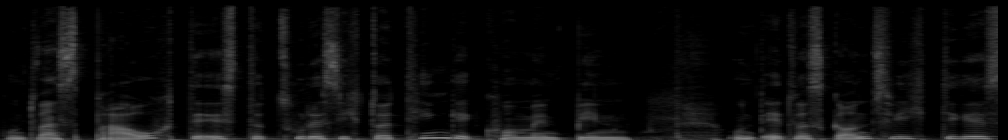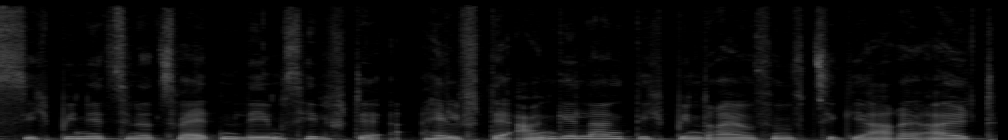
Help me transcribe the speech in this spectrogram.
und was brauchte es dazu, dass ich dorthin gekommen bin. Und etwas ganz Wichtiges, ich bin jetzt in der zweiten Lebenshälfte Hälfte angelangt, ich bin 53 Jahre alt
